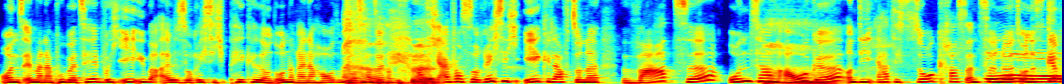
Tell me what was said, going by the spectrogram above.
Und in meiner Pubertät, wo ich eh überall so richtig Pickel und unreine Haut und sowas hatte, hatte ich einfach so richtig ekelhaft so eine Warze unterm Auge und die hat sich so krass entzündet. Und es gibt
